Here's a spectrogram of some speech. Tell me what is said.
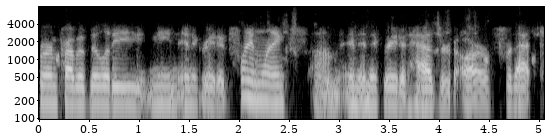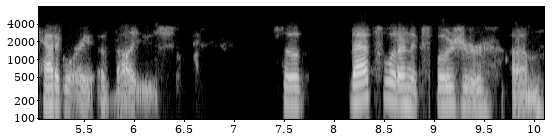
burn probability, mean integrated flame length, um, and integrated hazard are for that category of values. So that's what an exposure um,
